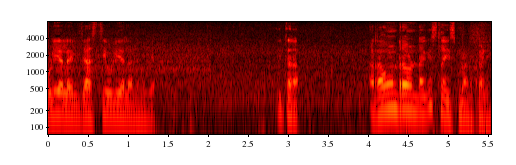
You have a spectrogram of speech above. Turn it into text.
ಉಳಿಯಲ್ಲ, ಇಲ್ಲಿ ಜಾಸ್ತಿ ಉಳಿಯಲ್ಲ ನಿಮಗೆ. ಈ ಥರ ರೌಂಡ್ ರೌಂಡಾಗಿ ಸ್ಲೈಸ್ ಮಾಡ್ಕೊಳ್ಳಿ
